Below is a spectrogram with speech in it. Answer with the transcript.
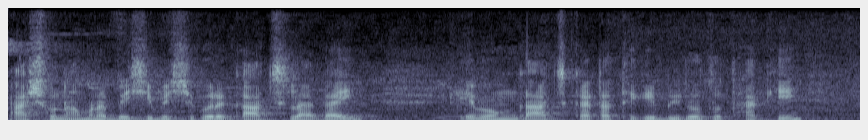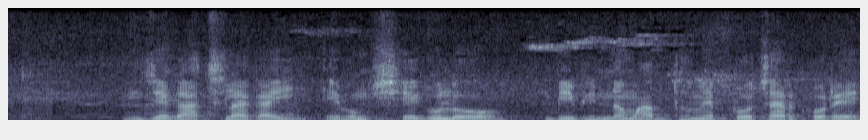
আসুন, আমরা বেশি বেশি করে গাছ লাগাই এবং গাছ কাটা থেকে বিরত থাকি। নিজে গাছ লাগাই এবং সেগুলো বিভিন্ন মাধ্যমে প্রচার করে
